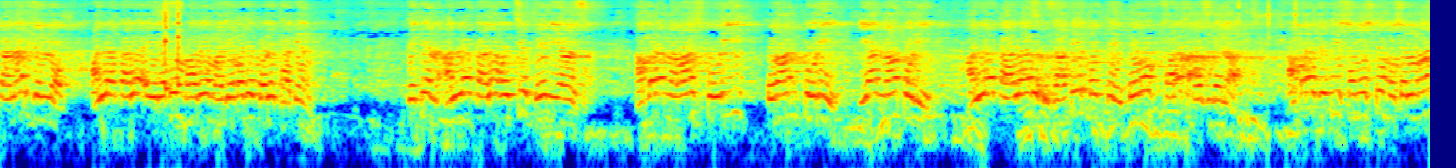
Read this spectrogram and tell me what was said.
টানার জন্য আল্লাহ তালা এইরকম ভাবে মাঝে মাঝে করে থাকেন। দেখেন, আল্লাহ তালা হচ্ছে বেনিয়াজ। আমরা নামাজ পড়ি, কোরআন পড়ি, ইয়া না পড়ি, আল্লাহ জাতের মধ্যে কোনো ফারাক আসবে না। আমরা যদি সমস্ত মুসলমান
